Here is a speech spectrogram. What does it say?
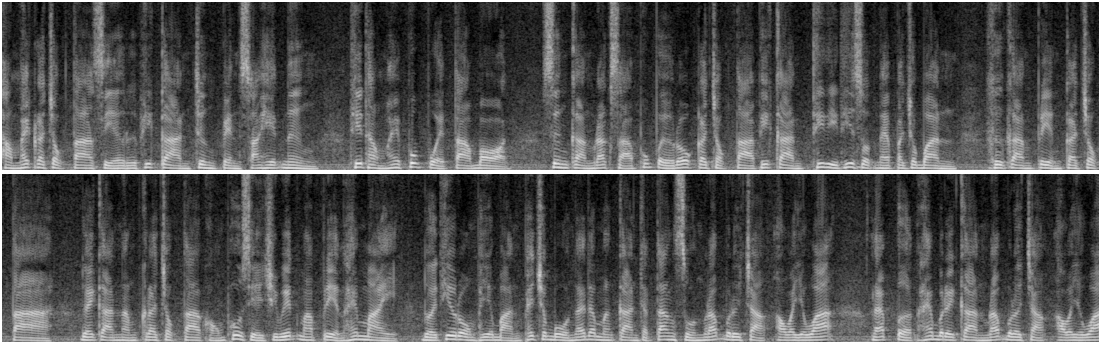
ทำให้กระจกตาเสียหรือพิการจึงเป็นสาเหตุหนึ่ง ที่ทำให้ผู้ป่วยตาบอด ซึ่งการรักษาผู้ป่วยโรคกระจกตาพิการที่ดีที่สุดในปัจจุบัน คือการเปลี่ยนกระจกตา โดยการนำกระจกตาของผู้เสียชีวิตมาเปลี่ยนให้ใหม่ โดยที่โรงพยาบาลเพชรบูรณ์ได้ดำเนินการจัดตั้งศูนย์รับบริจาคอวัยวะ และเปิดให้บริการรับบริจาคอวัยวะ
